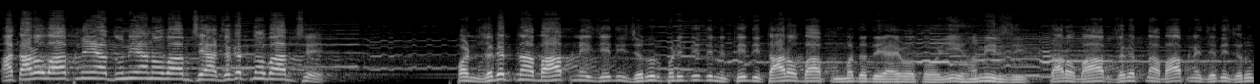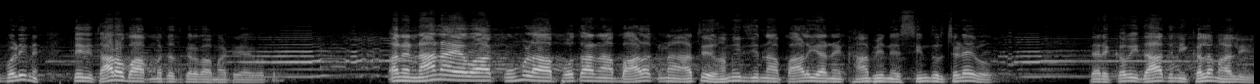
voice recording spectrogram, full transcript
આ તારો બાપ નહીં, આ દુનિયાનો બાપ છે, આ જગતનો બાપ છે. પણ જગતના બાપની જેદી જરૂર પડી હતી ને તેદી તારો બાપ મદદે આવ્યો તો એ હમીરજી, તારો બાપ જગતના બાપને જેદી જરૂર પડી ને તેદી તારો બાપ મદદ કરવા માટે આવ્યો હતો. અને નાના એવા કુમળા પોતાના બાળકના હાથે હમીરજીના પાળિયાને ખાંભીને સિંદૂર ચડાવ્યો. ત્યારે કવિ દાદની કલમ હાલી,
